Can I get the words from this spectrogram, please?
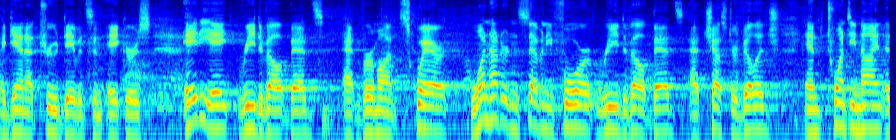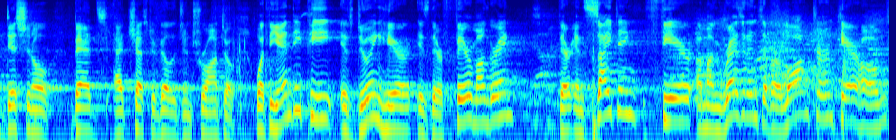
again at True Davidson Acres. 88 redeveloped beds at Vermont Square. 174 redeveloped beds at Chester Village, and 29 additional beds at Chester Village in Toronto. What the NDP is doing here is they're fear-mongering, they're inciting fear among residents of our long-term care homes,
